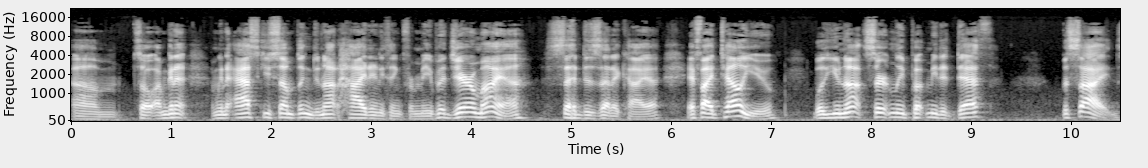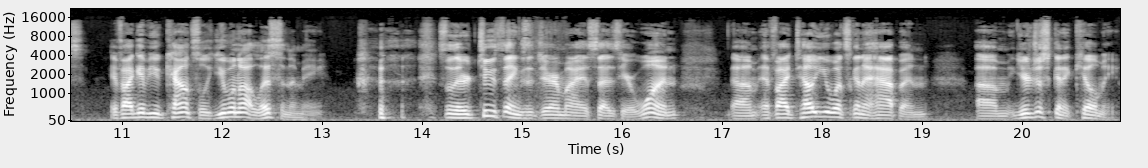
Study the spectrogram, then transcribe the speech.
Um, so I'm gonna I'm gonna ask you something. Do not hide anything from me. But Jeremiah said to Zedekiah, If I tell you, will you not certainly put me to death? Besides, if I give you counsel, you will not listen to me. so there are two things that Jeremiah says here. One, um, if I tell you what's going to happen, um, you're just going to kill me.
